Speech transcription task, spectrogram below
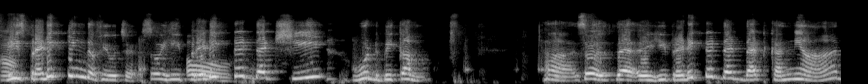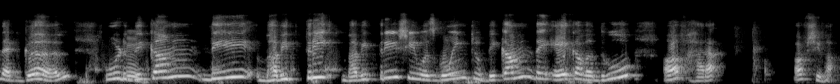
Oh. He's predicting the future. So he predicted oh. that she would become. Uh, so the, he predicted that that Kanya, that girl, would Hmm. become the Bhavitri. Bhavitri, she was going to become the Ekavadhu of Hara, of Shiva.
